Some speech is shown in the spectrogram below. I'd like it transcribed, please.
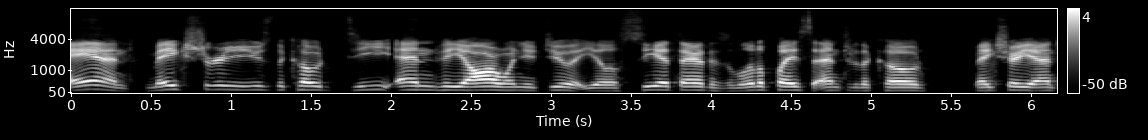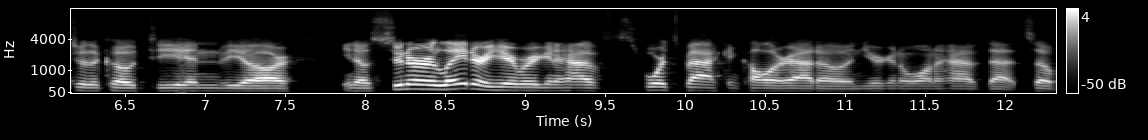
And make sure you use the code DNVR when you do it. You'll see it there. There's a little place to enter the code. Make sure you enter the code DNVR you know, sooner or later here, we're going to have sports back in Colorado, and you're going to want to have that. So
